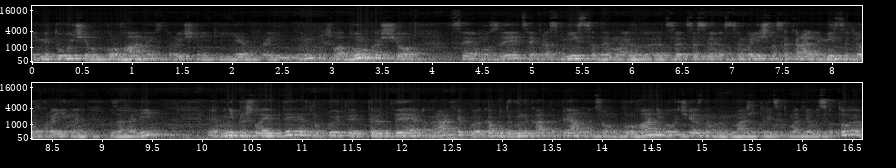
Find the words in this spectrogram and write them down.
імітуючи от кургани історичні, які є в Україні. Мені прийшла думка, що це музей, це якраз місце, де ми е, це, це символічно сакральне місце для України взагалі. Е, Мені прийшла ідея зробити 3D-графіку, яка буде виникати прямо на цьому кургані величезному, майже 30 метрів висотою.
